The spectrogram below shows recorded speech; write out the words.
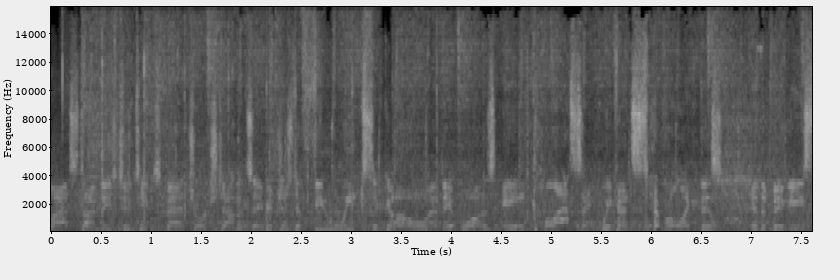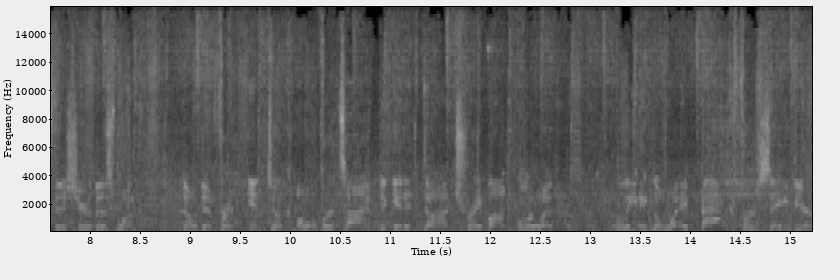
Last time these two teams met, Georgetown and Xavier, just a few weeks ago, and it was a classic. We've had several like this in the Big East this year. This one, no different. It took overtime to get it done. Trevon Bluiett leading the way back for Xavier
